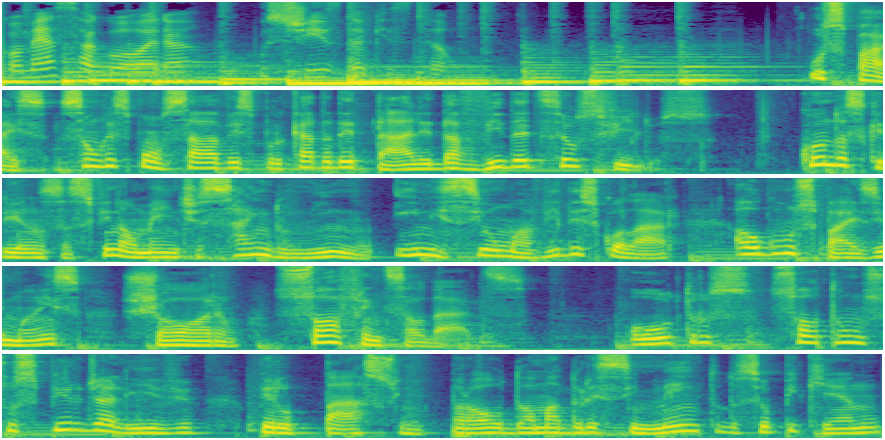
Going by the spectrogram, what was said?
Começa agora o X da questão. Os pais são responsáveis por cada detalhe da vida de seus filhos. Quando as crianças finalmente saem do ninho e iniciam uma vida escolar, alguns pais e mães choram, sofrem de saudades. Outros soltam um suspiro de alívio pelo passo em prol do amadurecimento do seu pequeno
